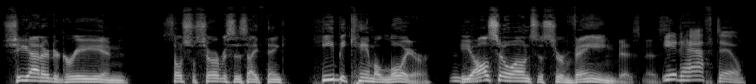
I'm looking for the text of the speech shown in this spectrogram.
She got her degree in social services, I think. He became a lawyer. He Mhm. also owns a surveying business. you'd have to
